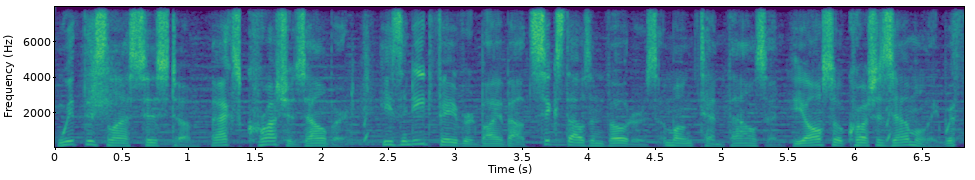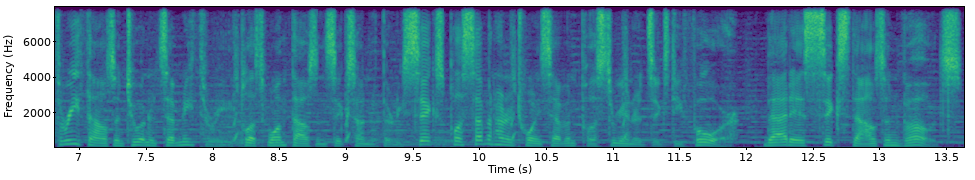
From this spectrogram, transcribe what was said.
With this last system, Max crushes Albert. He's indeed favored by about 6,000 voters among 10,000. He also crushes Emily with 3,273 plus 1,636 plus 727 plus 364. That is 6,000 votes.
